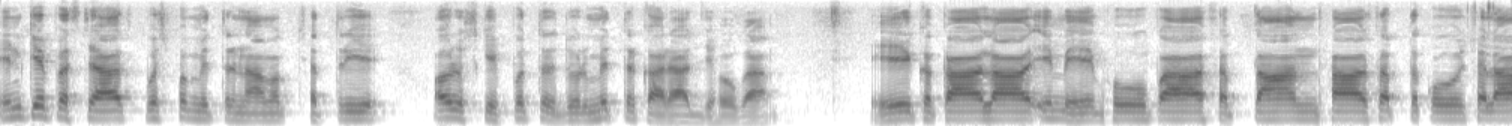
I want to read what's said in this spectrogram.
इनके पश्चात पुष्पमित्र नामक क्षत्रिय और उसके पुत्र दुर्मित्र का राज्य होगा। एक काला इमे भूपा सप्तांधा सप्तकोशला।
